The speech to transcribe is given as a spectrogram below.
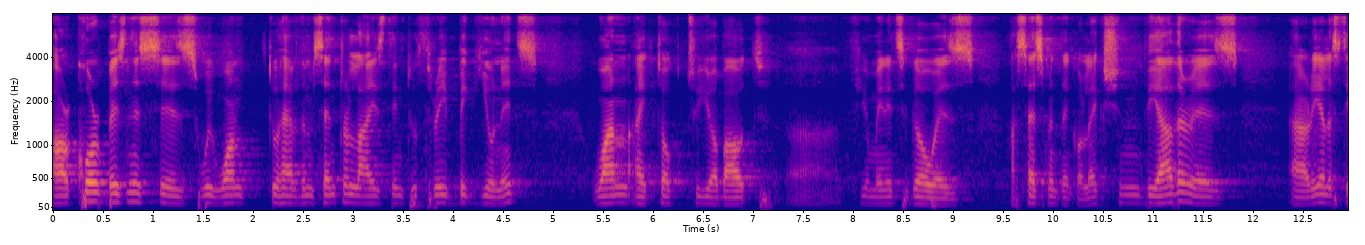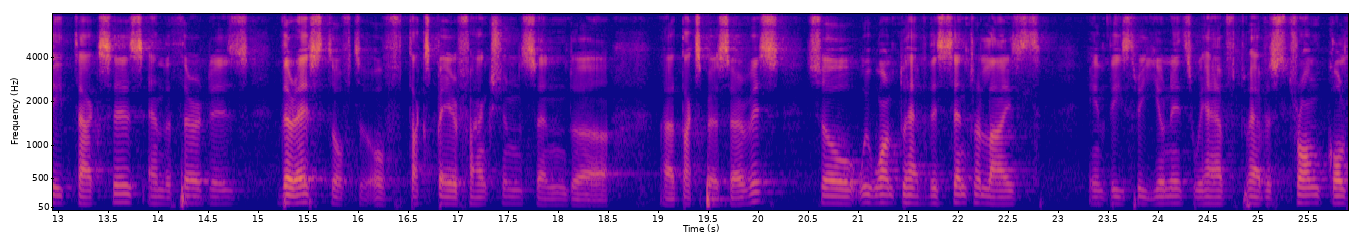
our core business is we want to have them centralized into three big units. One I talked to you about uh, a few minutes ago is assessment and collection. The other is uh, real estate taxes, and the third is the rest of, of taxpayer functions and uh, uh, taxpayer service. So we want to have this centralized in these three units. We have to have a strong call,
